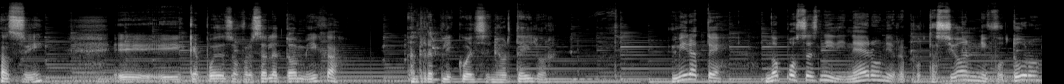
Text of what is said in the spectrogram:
¿Así? ¿Ah, ¿Y, qué puedes ofrecerle tú a mi hija? replicó el señor Taylor. Mírate, no posees ni dinero, ni reputación, ni futuro.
